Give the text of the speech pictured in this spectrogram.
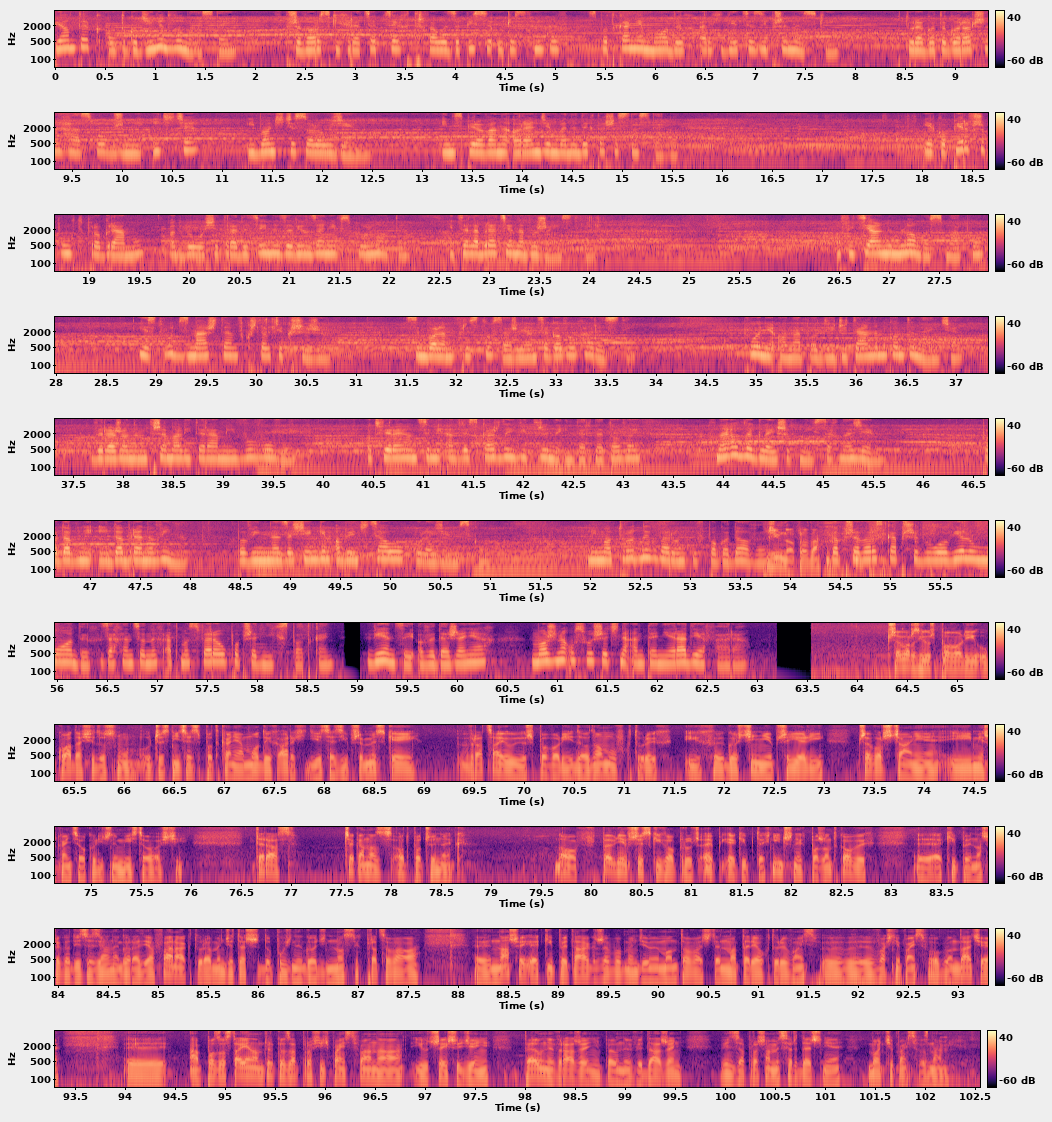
piątek od godziny 12 w przeworskich recepcjach trwały zapisy uczestników spotkania młodych archidiecezji przemyskiej, którego tegoroczne hasło brzmi Idźcie i bądźcie solą ziemi, inspirowane orędziem Benedykta XVI. Jako pierwszy punkt programu odbyło się tradycyjne zawiązanie wspólnoty i celebracja nabożeństwa. Oficjalnym logo SMAP-u jest łódź z masztem w kształcie krzyża, symbolem Chrystusa żyjącego w Eucharystii. Płynie ona po digitalnym kontynencie, wyrażonym trzema literami www, otwierającymi adres każdej witryny internetowej w najodleglejszych miejscach na Ziemi. Podobnie i dobra nowina powinna zasięgiem objąć całą kulę ziemską. Mimo trudnych warunków pogodowych, Zimno, prawda? do Przeworska przybyło wielu młodych, zachęconych atmosferą poprzednich spotkań. Więcej o wydarzeniach można usłyszeć na antenie Radia Fara. Przeworsk już powoli układa się do snu. Uczestnicy spotkania młodych archidiecezji przemyskiej wracają już powoli do domów, w których ich gościnnie przyjęli przeworszczanie i mieszkańcy okolicznych miejscowości. Teraz czeka nas odpoczynek. No, pewnie wszystkich oprócz ekip technicznych, porządkowych, y, ekipy naszego diecezjalnego Radia Fara, która będzie też do późnych godzin nocnych pracowała, y, naszej ekipy także, bo będziemy montować ten materiał, który właśnie Państwo oglądacie. Y, A pozostaje nam tylko zaprosić Państwa na jutrzejszy dzień pełny wrażeń, pełny wydarzeń, więc zapraszamy serdecznie, bądźcie Państwo z nami.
